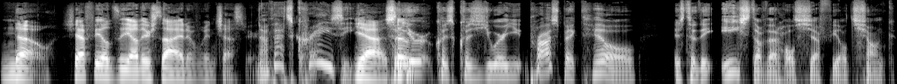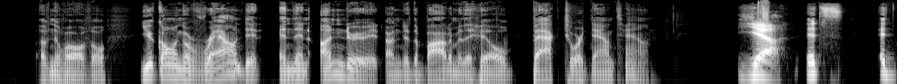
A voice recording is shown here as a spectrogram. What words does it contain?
no, Sheffield's the other side of Winchester. Now that's crazy. Yeah, So, so, you're because because you were you, Prospect Hill is to the east of that whole Sheffield chunk of Newhallville. You're going around it and then under it, under the bottom of the hill, back toward downtown. yeah, it's it,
